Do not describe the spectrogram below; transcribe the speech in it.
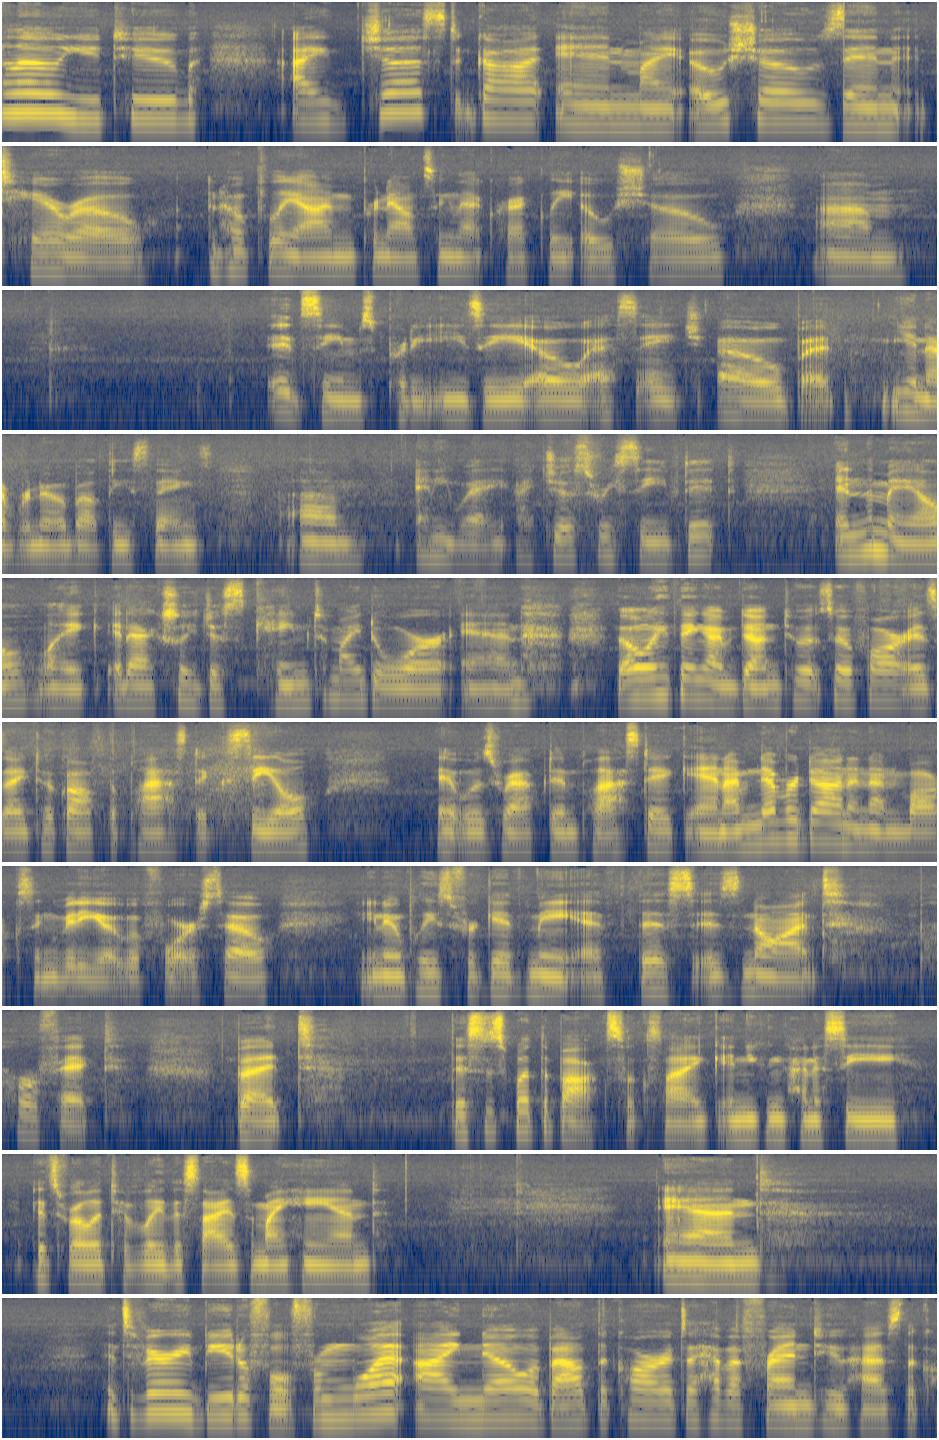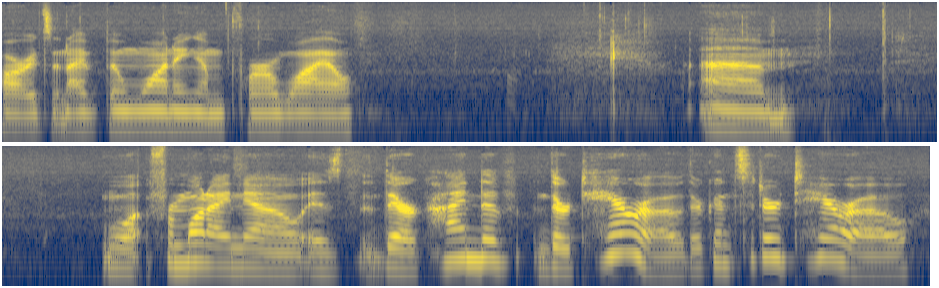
Hello YouTube. I just got in my Osho Zen Tarot, and hopefully I'm pronouncing that correctly, Osho. Um, it seems pretty easy, O-S-H-O, but you never know about these things. Um, anyway, I just received it in the mail. Like, it actually just came to my door, and the only thing I've done to it so far is I took off the plastic seal. It was wrapped in plastic, and I've never done an unboxing video before, so you know, please forgive me if this is not perfect, but this is what the box looks like, and you can kind of see it's relatively the size of my hand. And it's very beautiful. From what I know about the cards, I have a friend who has the cards, and I've been wanting them for a while. Um, well, from what I know is they're kind of, they're tarot, they're considered tarot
